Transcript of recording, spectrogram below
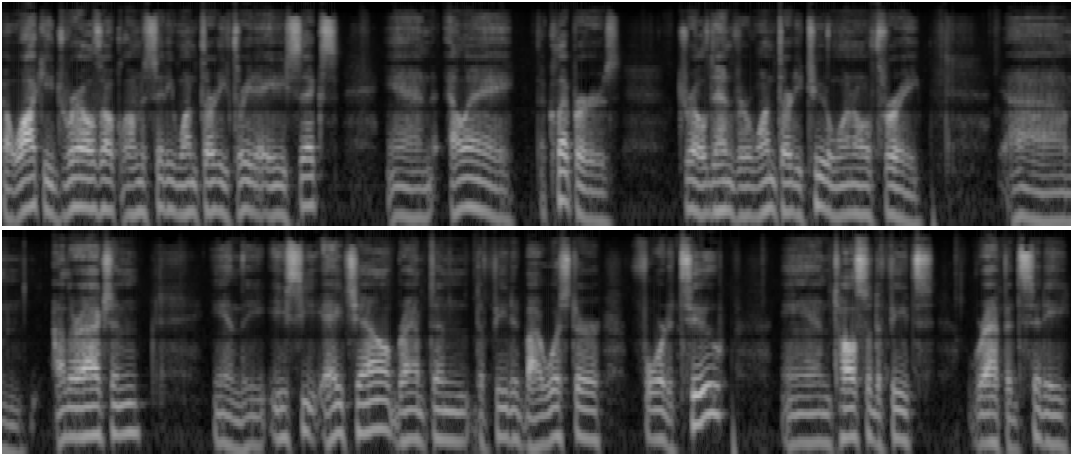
Milwaukee drills Oklahoma City 133 to 86. And LA, the Clippers, drill Denver 132 to 103. Um, other action in the ECHL, Brampton defeated by Worcester 4 to 2, and Tulsa defeats Rapid City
